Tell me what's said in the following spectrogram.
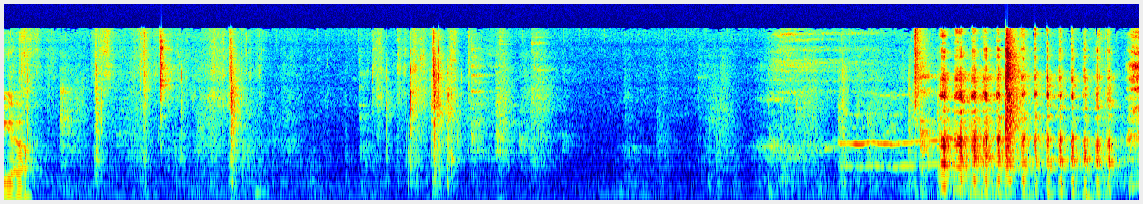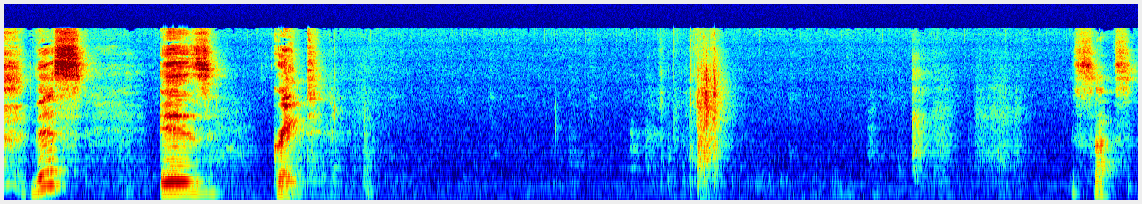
you go. This is great. This sucks.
